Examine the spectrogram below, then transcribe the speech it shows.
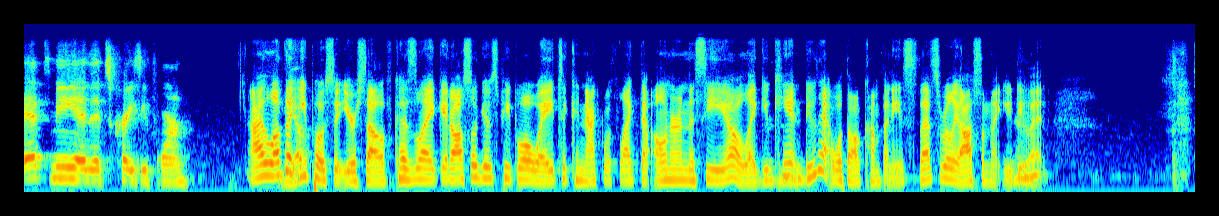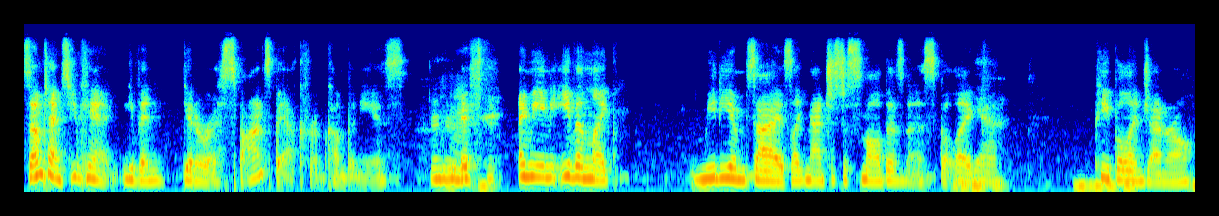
it's me in its crazy form I love that Yep. you post it yourself because like it also gives people a way to connect with like the owner and the CEO. Like you Mhm. can't do that with all companies. So that's really awesome that you do Mhm. it. Sometimes you can't even get a response back from companies. Mhm. If I mean, even like medium size, like not just a small business, but like yeah people in general.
